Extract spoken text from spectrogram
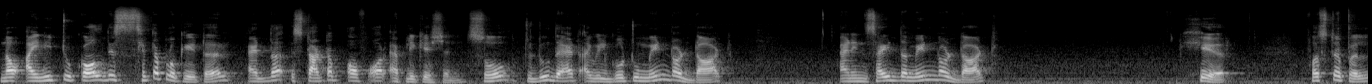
Now I need to call this setup locator at the startup of our application. So to do that I will go to main.dart and inside the main.dart here first of all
